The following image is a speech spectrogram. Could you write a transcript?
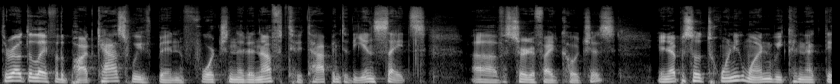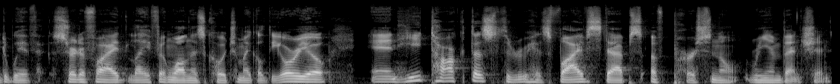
Throughout the life of the podcast, we've been fortunate enough to tap into the insights of certified coaches. In episode 21, we connected with certified life and wellness coach Michael Diorio, and he talked us through his five steps of personal reinvention.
